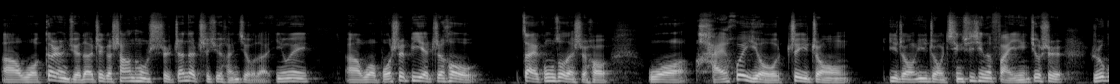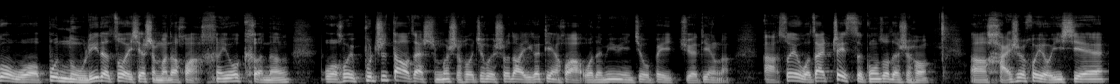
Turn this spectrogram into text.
啊，我个人觉得这个伤痛是真的持续很久的，因为啊我博士毕业之后在工作的时候，我还会有这种。一种一种情绪性的反应，就是如果我不努力的做一些什么的话，很有可能我会不知道在什么时候就会收到一个电话，我的命运就被决定了啊！所以我在这次工作的时候啊，还是会有一些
